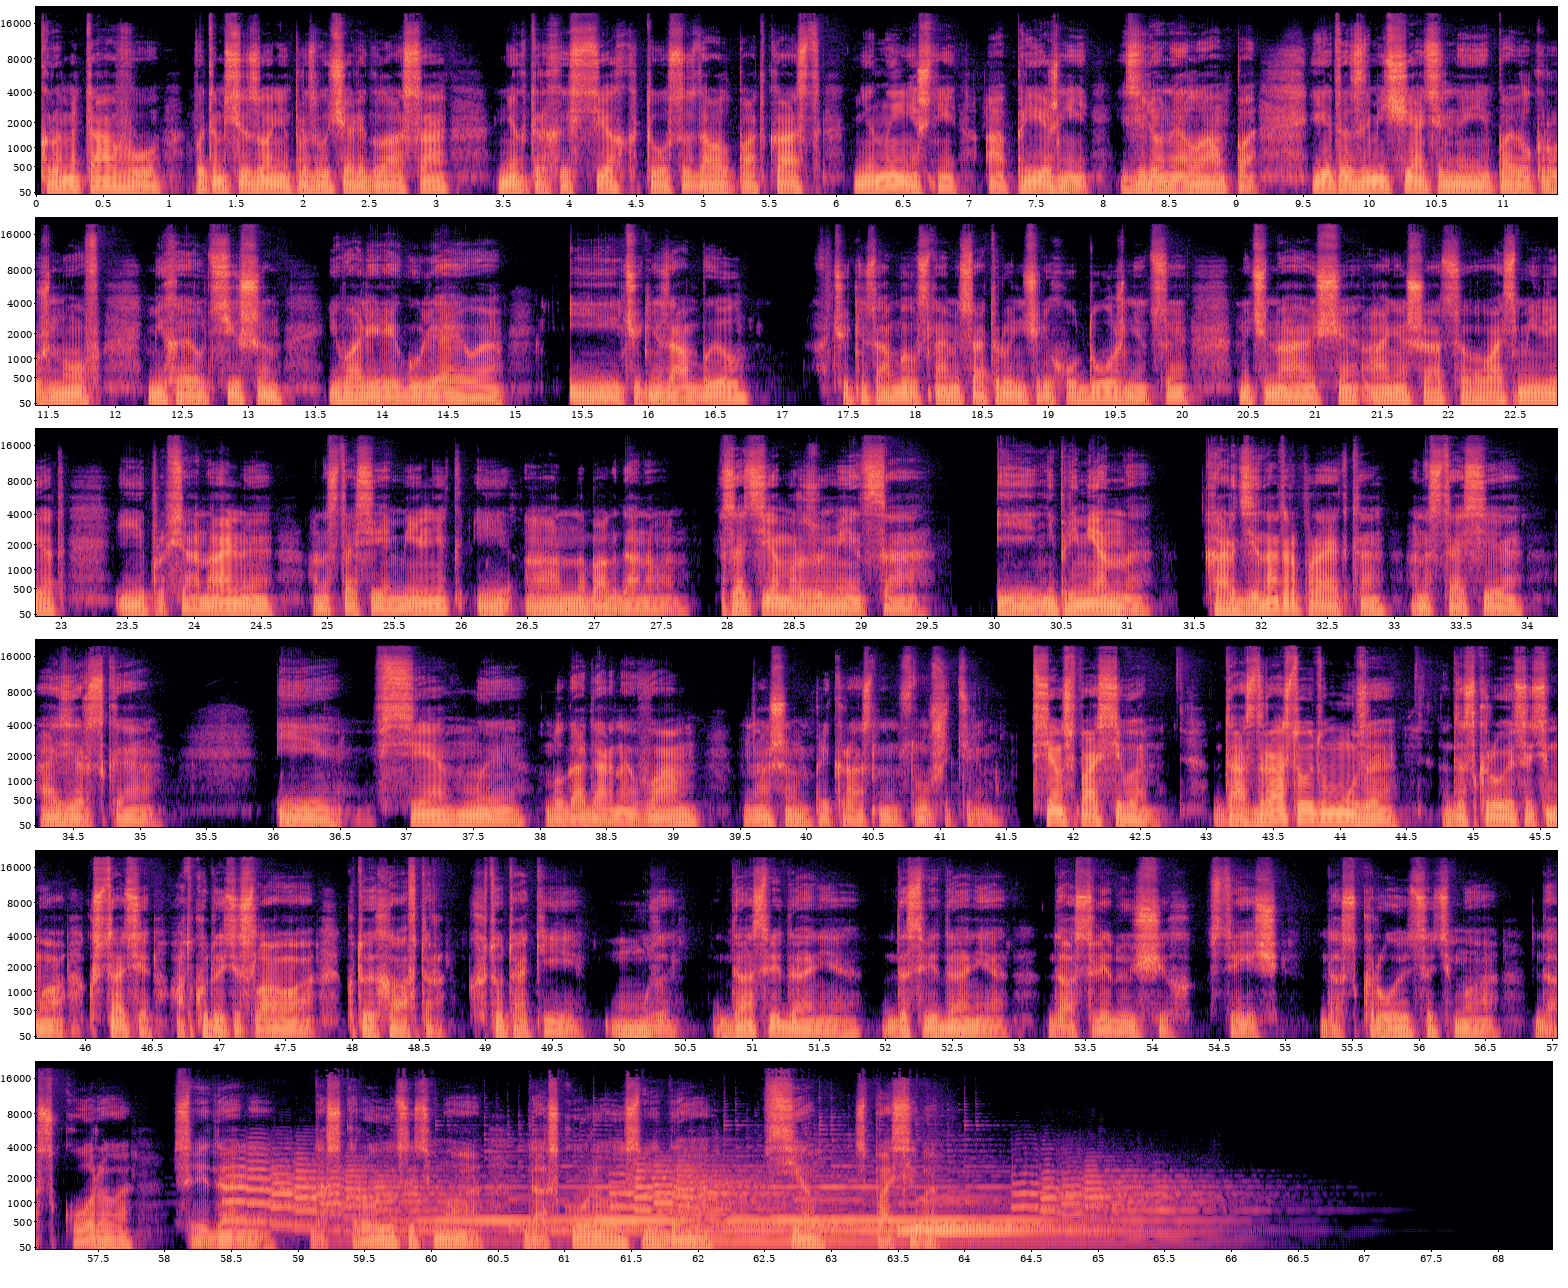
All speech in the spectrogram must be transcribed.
Кроме того, в этом сезоне прозвучали голоса некоторых из тех, кто создавал подкаст не нынешний, а прежний «Зеленая лампа». И это замечательные Павел Кружнов, Михаил Тишин и Валерия Гуляева. И чуть не забыл, чуть не забыл, с нами сотрудничали художницы, начинающая Аня Шацева, 8 лет, и профессиональная Анастасия Мельник и Анна Богданова. Затем, разумеется, и непременно координатор проекта Анастасия Озерская. И все мы благодарны вам, нашим прекрасным слушателям. Всем спасибо. Да здравствует музы, да скроется тьма. Кстати, откуда эти слова? Кто их автор? Кто такие музы? До свидания, до свидания, до следующих встреч. Да скроется тьма, до скорого свидания. Да скроется тьма, до скорого свидания. Всем спасибо.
